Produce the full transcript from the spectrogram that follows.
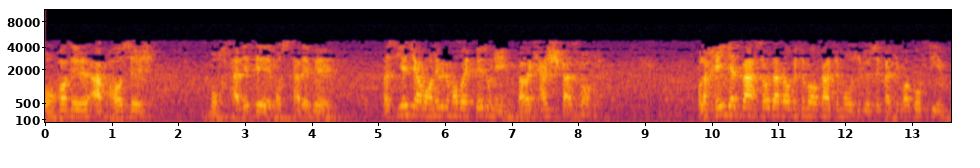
اون خاطر ابحاسش مختلط مستربه پس یه جوانبی رو ما باید بدونیم برای کشف از واقع. حالا خیلی از بحث ها در رابطه با قطع موضوعی و صفتی ما گفتیم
